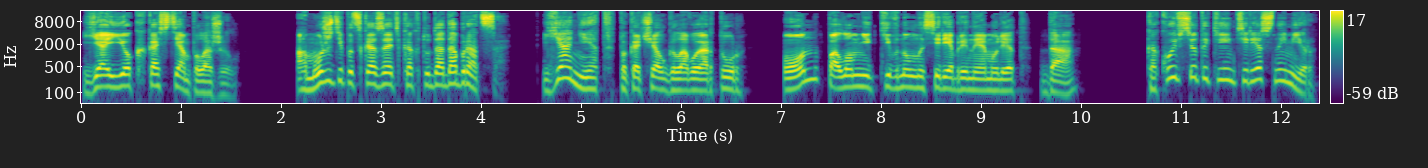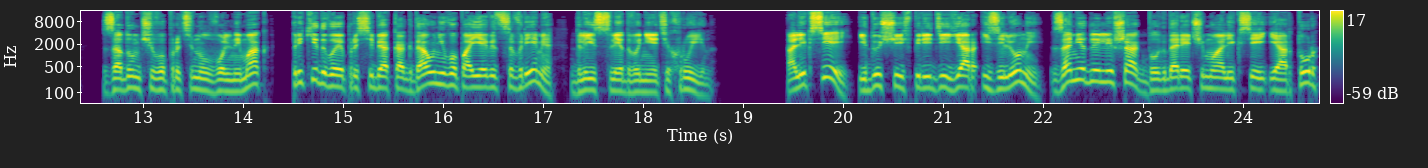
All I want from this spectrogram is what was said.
Я ее к костям положил. А можете подсказать, как туда добраться? Я нет, покачал головой Артур. Он, паломник кивнул на серебряный амулет. Да. Какой все-таки интересный мир, задумчиво протянул вольный маг, прикидывая про себя, когда у него появится время для исследования этих руин. Алексей, идущие впереди Яр и Зеленый, замедлили шаг, благодаря чему Алексей и Артур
